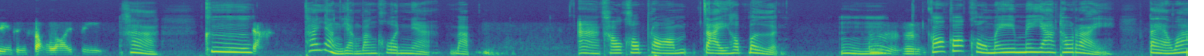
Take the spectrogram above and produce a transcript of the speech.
ริง ๆ ถึงสองร้อยปี ค่ะ คือจ้ะถ้าอย่างอย่างบางคนเนี่ยแบบ อ่าเขาเขาพร้อมใจเขาเปิดอืมอืมอืม ก็ก็คงไม่ไม่ยากเท่าไหร่ แต่ว่า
